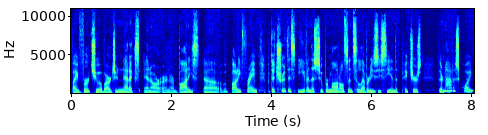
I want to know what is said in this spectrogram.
by virtue of our genetics and our and our body uh, body frame. But the truth is, even the supermodels and celebrities you see in the pictures, they're not as quite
